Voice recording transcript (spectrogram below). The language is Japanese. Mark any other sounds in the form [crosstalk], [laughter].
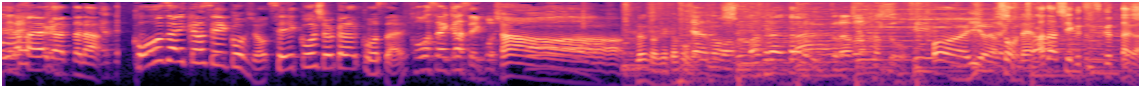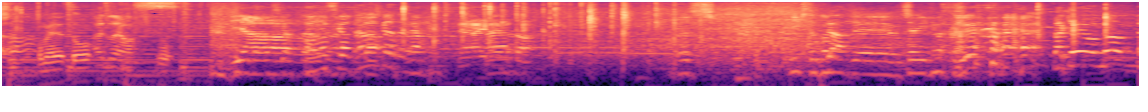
今早かったな。交際から性交渉性交渉から交際交際から成功したああなんかあげた方がじゃああのマフラータオルとラバーバンドを。おいいいよ。そうね。新しい靴作ったから。おめでとう。ありがとうございます。楽しかった。楽しかったね。ありがとう。よし。いい人となって打ち上げ行きますか。[laughs] 酒を飲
